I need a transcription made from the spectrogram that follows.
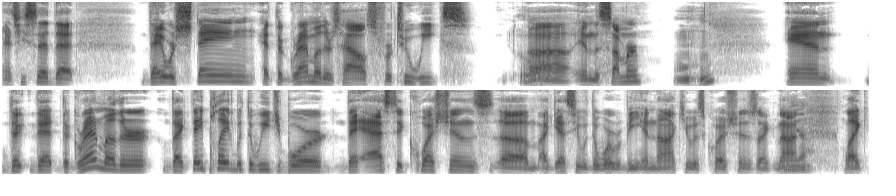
and she said that they were staying at the grandmother's house for two weeks uh, in the summer Mhm. and the, that the grandmother like they played with the Ouija board. They asked it questions. Um, I guess it would, the word would be innocuous questions, like not Yeah. like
